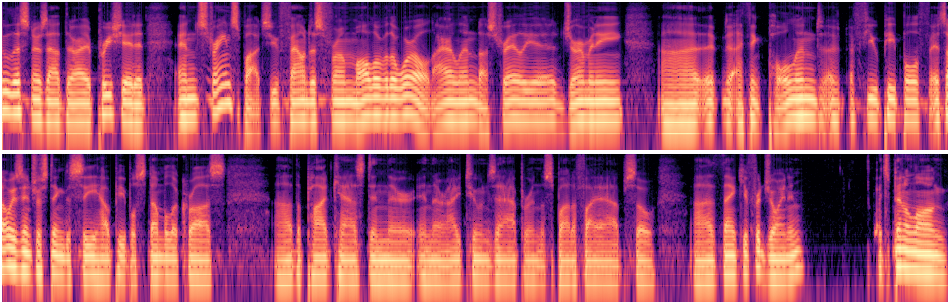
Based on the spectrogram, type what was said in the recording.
new listeners out there, I appreciate it. And strange spots, you've found us from all over the world: Ireland, Australia, Germany. Uh, I think Poland. A, a few people. It's always interesting to see how people stumble across. Uh, the podcast in their in their iTunes app or in the Spotify app. So uh, thank you for joining. It's been a long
